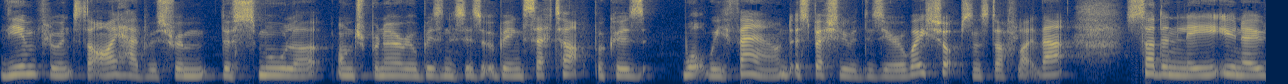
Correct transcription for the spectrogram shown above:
the influence that I had was from the smaller entrepreneurial businesses that were being set up because what we found, especially with the zero waste shops and stuff like that, suddenly, you know,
